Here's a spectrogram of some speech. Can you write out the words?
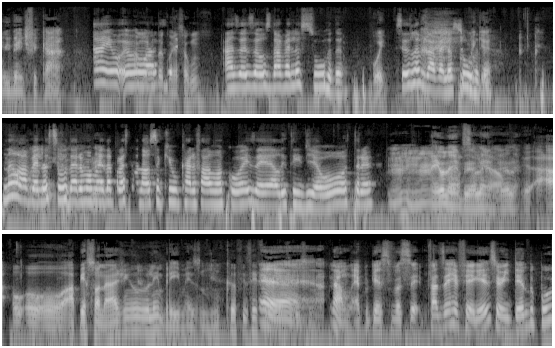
um identificar. Ah, eu, eu Amanda, às, conhece algum? às vezes eu uso da velha surda. Oi? Vocês lembram da velha é surda? que é? Não, a velha surda era uma mulher da Praça Nossa que o cara falava uma coisa e ela entendia outra. Uhum, eu lembro, Nossa, eu lembro, não. eu lembro. A, a- o- o- a personagem eu lembrei, mas nunca fiz referência a isso. É, não, é porque se você fazer referência, eu entendo por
